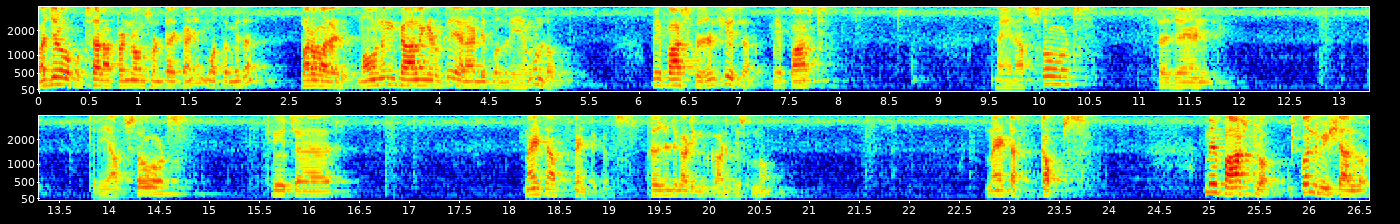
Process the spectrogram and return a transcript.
మధ్యలో ఒక్కొక్కసారి అప్ అండ్ డౌన్స్ ఉంటాయి కానీ మొత్తం మీద పర్వాలేదు. మౌనం కాలం గడిపితే ఎలాంటి ఇబ్బందులు ఏమి ఉండవు. మీ పాస్ట్ ప్రజెంట్ ఫ్యూచర్ మీ past nine of swords present three of swords future knight of pentacles present card ఇంకో కార్డు తీసుకుందాం. నైట్ ఆఫ్ కప్స్ మీ పాస్ట్లో కొన్ని విషయాల్లో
